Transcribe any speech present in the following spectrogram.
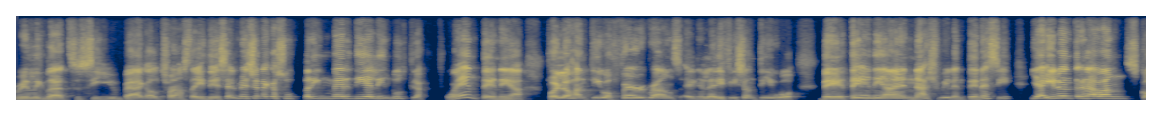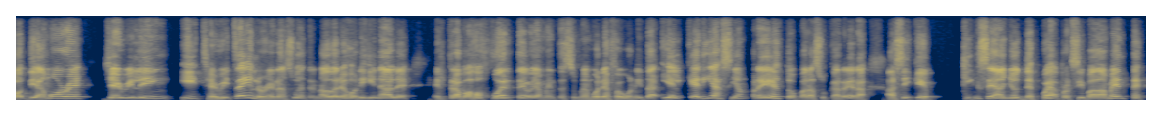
Really glad to see you back. I'll translate this. Él menciona que su primer día en la industria fue en TNA, fue en los antiguos Fairgrounds, en el edificio antiguo de TNA en Nashville, en Tennessee, y ahí lo entrenaban Scott Diamore, Jerry Lynn y Terry Taylor, eran sus entrenadores originales. El trabajo fuerte, obviamente su memoria fue bonita y él quería siempre esto para su carrera, así que 15 años después aproximadamente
